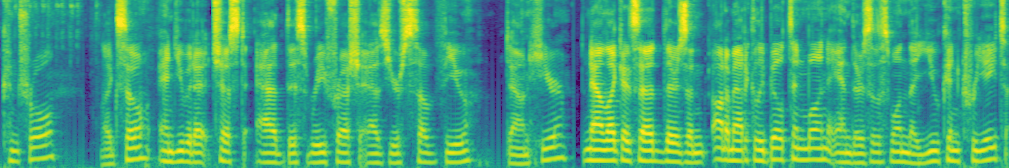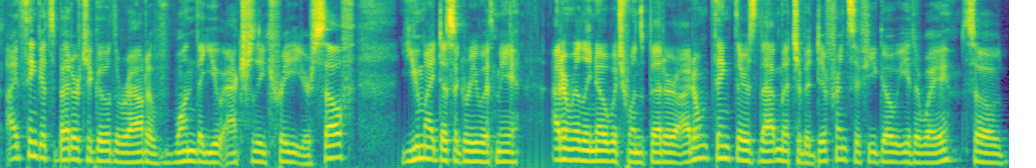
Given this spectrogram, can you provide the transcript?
control like so, and you would just add this refresh as your sub view down here. Now, like I said, there's an automatically built-in one, and there's this one that you can create. I think it's better to go the route of one that you actually create yourself. You might disagree with me. I don't really know which one's better. I don't think there's that much of a difference if you go either way, so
